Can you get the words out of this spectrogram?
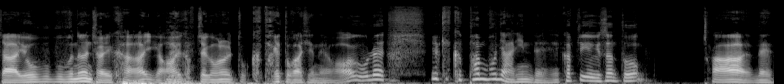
자, 요 부분은 저희가 이게 아, 네. 갑자기 오늘 또 급하게 또 가시네요. 아, 원래 이렇게 급한 분이 아닌데 갑자기 여기선 또 아, 네.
